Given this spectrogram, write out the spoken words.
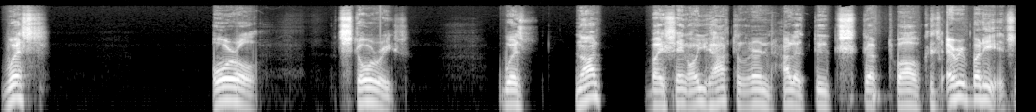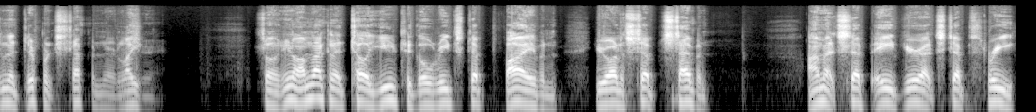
with oral stories, with not by saying, "Oh, you have to learn how to do step 12 because everybody is in a different step in their life. So, you know, I'm not going to tell you to go read step five and you're on a step seven. I'm at step eight, you're at step three.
